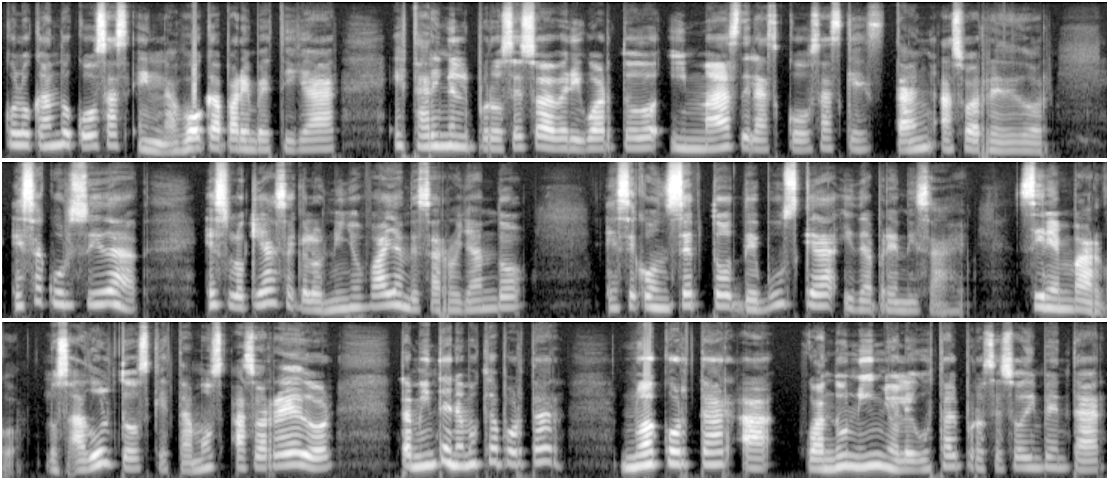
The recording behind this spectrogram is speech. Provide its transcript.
colocando cosas en la boca para investigar, estar en el proceso de averiguar todo y más de las cosas que están a su alrededor. Esa curiosidad es lo que hace que los niños vayan desarrollando ese concepto de búsqueda y de aprendizaje. Sin embargo, los adultos que estamos a su alrededor también tenemos que aportar, no acortar a cuando un niño le gusta el proceso de inventar,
